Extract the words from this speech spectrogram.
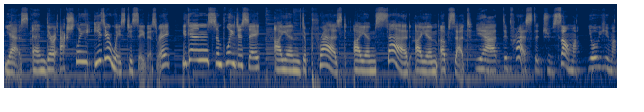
Yes, and there are actually easier ways to say this, right? You can simply just say, I am depressed, I am sad, I am upset. Yeah, depressed 沮丧嘛，忧郁嘛。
